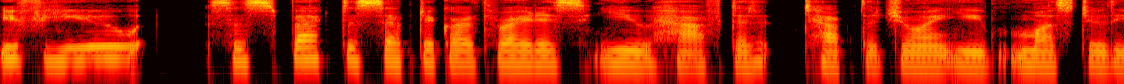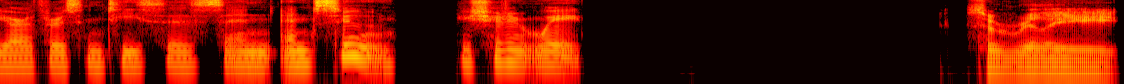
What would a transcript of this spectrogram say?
if you suspect a septic arthritis, you have to tap the joint. You must do the arthrocentesis and, and soon. You shouldn't wait. So, really,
